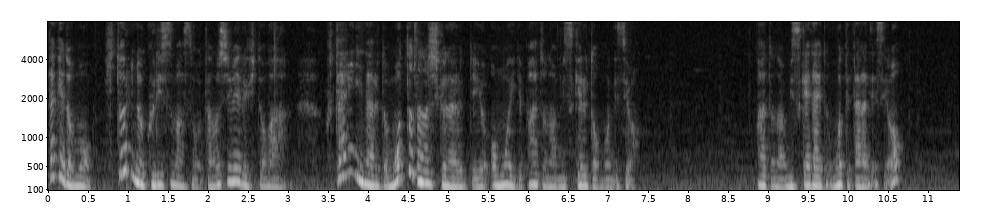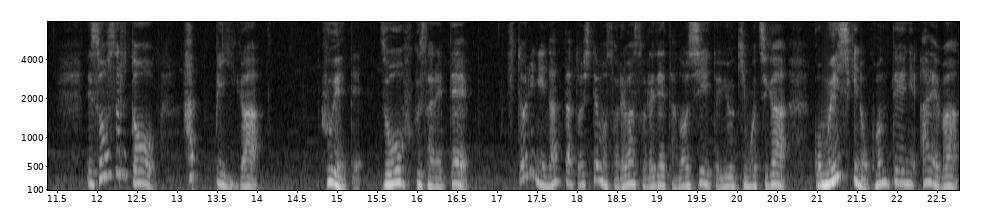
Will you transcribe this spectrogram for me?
だけども一人のクリスマスを楽しめる人は二人になるともっと楽しくなるっていう思いでパートナーを見つけると思うんですよ。パートナーを見つけたいと思ってたらですよ。でそうするとハッピーが増えて増幅されて一人になったとしてもそれはそれで楽しいという気持ちがこう無意識の根底にあれば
